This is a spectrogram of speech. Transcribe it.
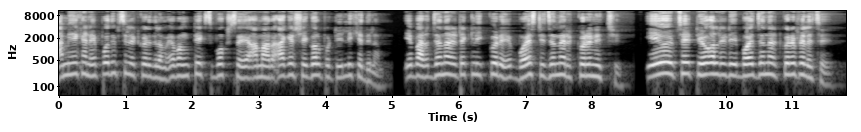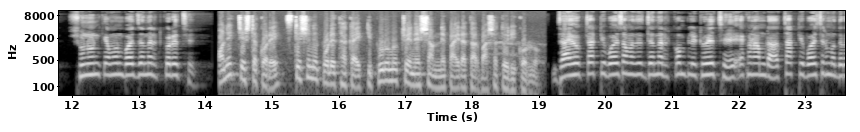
আমি এখানে প্রদীপ সিলেক্ট করে দিলাম এবং টেক্সট বক্সে আমার আগের সেই গল্পটি লিখে দিলাম। এবার জেনারেটে ক্লিক করে ভয়েসটি জেনারেট করে নিচ্ছি। এই ওয়েবসাইটটিও অলরেডি ভয়েস জেনারেট করে ফেলেছে। শুনুন কেমন ভয়েস জেনারেট করেছে। অনেক চেষ্টা করে স্টেশনে পড়ে থাকা একটি পুরনো ট্রেনের সামনে পায়রা তার বাসা তৈরি করল। যাই হোক, চারটি বয়স আমাদের জেনারেট কমপ্লিট হয়েছে। এখন আমরা চারটি বয়সের মধ্যে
